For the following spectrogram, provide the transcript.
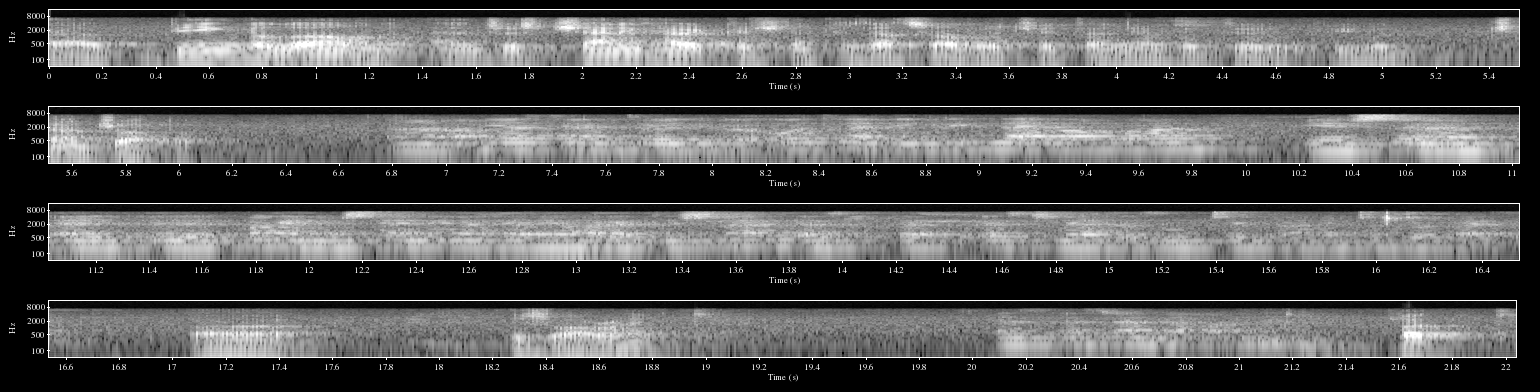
uh, being alone and just chanting Hare Krishna, because that's all Lord Chaitanya would do. He would chant japa. Uh, ami azt jelenti, hogy ö, ott lenni Vrindávamban, és ö, egy magányos helyen énekelni a Hare Krishnát, ezt, ezt csinálta az Úr Chaitanya, csak japázott. Uh, is all right. Ez, ez rendben van. But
